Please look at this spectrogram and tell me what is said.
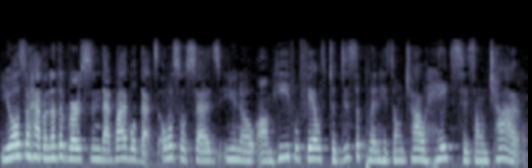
You also have another verse in that Bible that also says, you know, um, he who fails to discipline his own child hates his own child.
